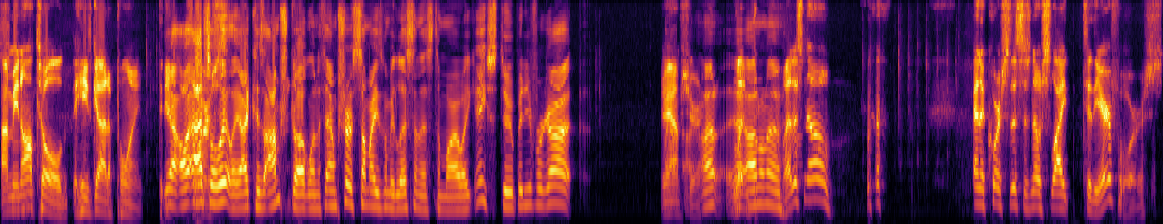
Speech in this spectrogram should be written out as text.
I see. mean, all told, he's got a point. Yeah, oh, absolutely. Because I'm struggling. I'm sure somebody's going to be listening to this tomorrow. Like, hey, stupid, you forgot. Yeah, I'm sure. I, I, I don't know. Let us know. and of course, this is no slight to the Air Force.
